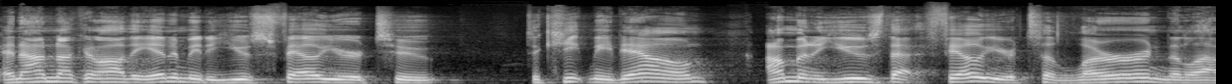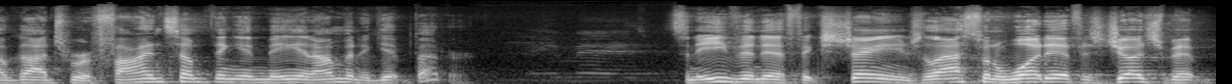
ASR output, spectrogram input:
and I'm not gonna allow the enemy to use failure to, to keep me down. I'm going to use that failure to learn and allow God to refine something in me, and I'm going to get better. Amen. It's an even if exchange. The last one, what if, is judgment.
